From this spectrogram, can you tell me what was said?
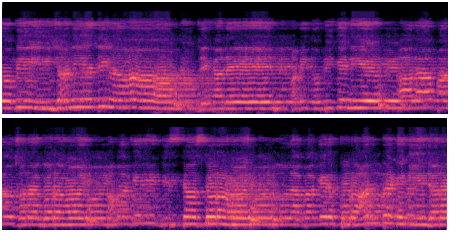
নবী জানিয়ে দিলাম, যেখানে আমি নবীকে নিয়ে আলাপ আলোচনা করা হয়, আমাকে নিয়ে ডিসকাস করা হয়, আল্লাহ কোরআনটাকে নিয়ে যারা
